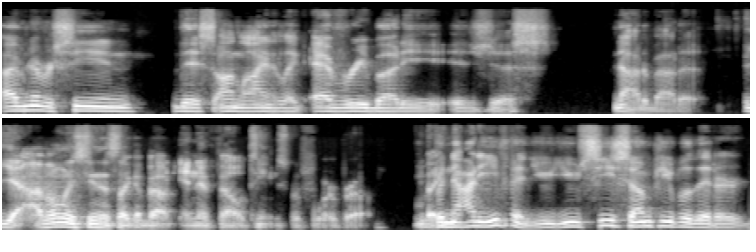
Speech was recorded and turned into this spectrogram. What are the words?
I've never seen this online. Like everybody is just not about it. Yeah, I've only seen this like about NFL teams before, bro. Like, but not even you. You see some people that are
